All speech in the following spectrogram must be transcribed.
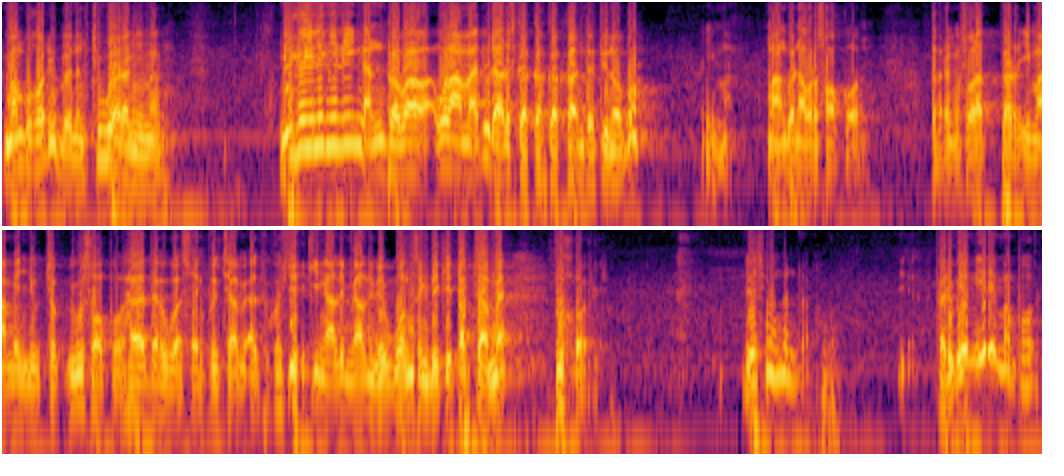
Imam Bukhari bener juara ngimami. Ngiling-ngilingan bahwa ulama itu udah harus gagah-gagahan dadi napa? Imam. Manggon ora saka. Bareng salat bar imame nyucuk iku sapa? Hadza huwa sahibul Jami' al-Bukhari iki ngalim-ngalim wong sing di kitab Jami' Bukhari. Dia semantan tak. Ya. Baru dia mirip Imam Bukhari.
